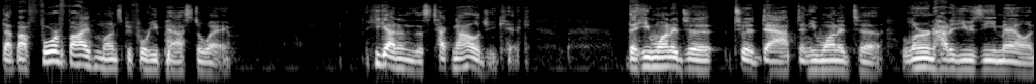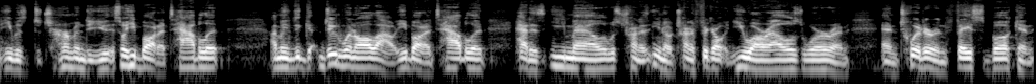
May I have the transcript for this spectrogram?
that about four or five months before he passed away, he got into this technology kick that he wanted to to adapt and he wanted to learn how to use email and he was determined to use so he bought a tablet I mean, dude went all out. He bought a tablet, had his email, was trying to, you know, trying to figure out what URLs were and, and Twitter and Facebook. And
